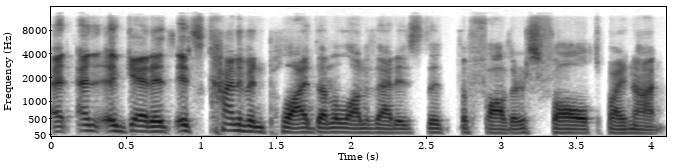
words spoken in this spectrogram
and, and again it's it's kind of implied that a lot of that is that the father's fault by not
